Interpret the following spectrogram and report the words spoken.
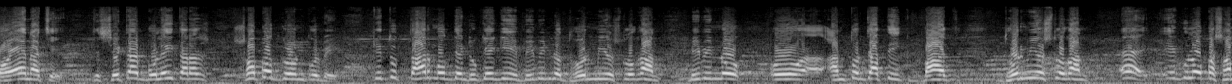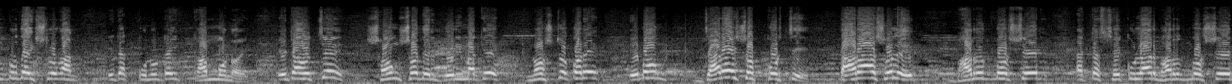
বয়ান আছে যে সেটা বলেই তারা শপথ গ্রহণ করবে। কিন্তু তার মধ্যে ঢুকে গিয়ে বিভিন্ন ধর্মীয় স্লোগান, বিভিন্ন, ও, আন্তর্জাতিক বা ধর্মীয় স্লোগান হ্যাঁ এগুলো বা সাম্প্রদায়িক স্লোগান, এটা কোনোটাই কাম্য নয়। এটা হচ্ছে সংসদের গরিমাকে নষ্ট করে এবং যারাই সব করছে, তারা আসলে ভারতবর্ষের একটা সেকুলার ভারতবর্ষের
